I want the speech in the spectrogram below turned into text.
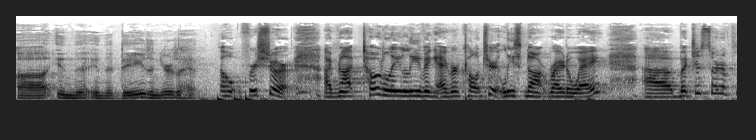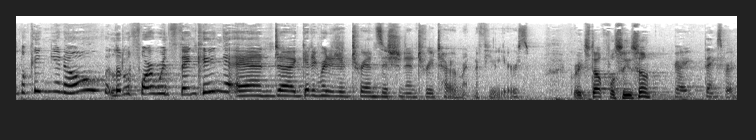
uh, in the in the days and years ahead. Oh, for sure. I'm not totally leaving agriculture, at least not right away, uh, but just sort of looking, you know, a little forward thinking and uh, getting ready to transition into retirement in a few years. Great stuff. We'll see you soon. Great. Thanks, Fred.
